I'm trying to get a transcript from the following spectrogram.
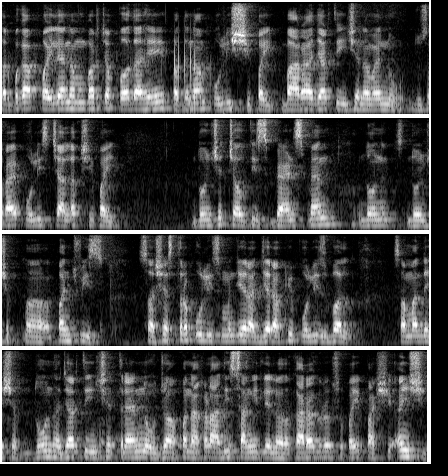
तर बघा पहिल्या नंबरचं पद आहे पदनाम पोलीस शिपाई बारा हजार तीनशे नव्याण्णव. दुसरा आहे पोलीस चालक शिपाई. दोनशे चौतीस बँड्समॅन दोन दोनशे पंचवीस सशस्त्र पोलीस म्हणजे राज्य राखीव पोलीस बल समादेशक दोन हजार तीनशे त्र्याण्णव जो आपण आकडा आधीच सांगितलेला होता कारागृह शिपाई पाचशे ऐंशी.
